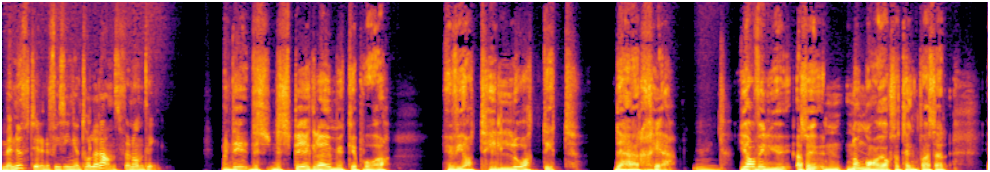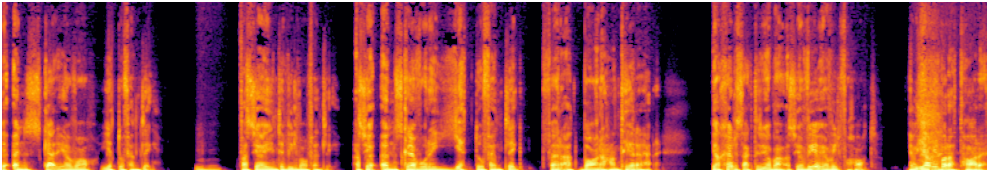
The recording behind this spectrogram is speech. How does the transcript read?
Men nu för tiden det finns ingen tolerans för någonting. Men det, det, det speglar ju mycket på hur vi har tillåtit det här ske. Jag vill ju, alltså, någon gång har jag också tänkt på att jag önskar jag var jätteoffentlig. Fast jag inte vill vara offentlig. Alltså, jag önskar jag vore jätteoffentlig för att bara hantera det här. Jag har själv sagt det, jag, bara, alltså, jag, vill, jag vill få hat. Jag, jag vill bara ta det.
